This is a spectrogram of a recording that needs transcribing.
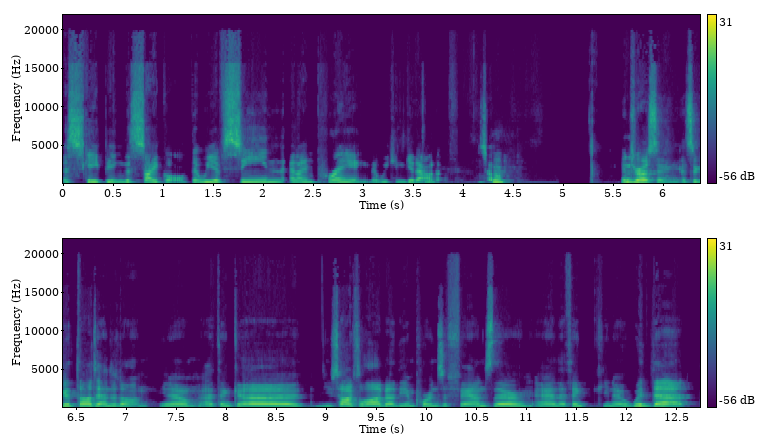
escaping the cycle that we have seen and I'm praying that we can get out of. So. Interesting. It's a good thought to end it on. You know, I think uh, you talked a lot about the importance of fans there, and I think you know with that,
